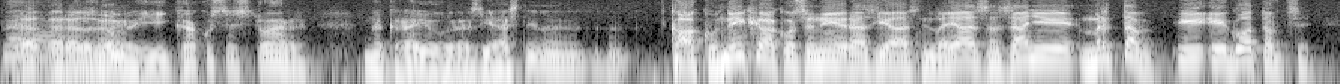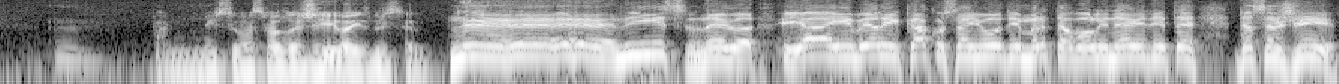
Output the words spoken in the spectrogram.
ra, Pa razumiješ? dobro, i kako se stvar na kraju razjasnila? aha? Kako? Nikako se nije razjasnila. Ja sam za njih mrtav i, i gotovce. Pa nisu vas valjda živa izbrisali. Ne, nisu, nego ja im velim kako sam ljudi mrtav, ali ne vidite da sam živ.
